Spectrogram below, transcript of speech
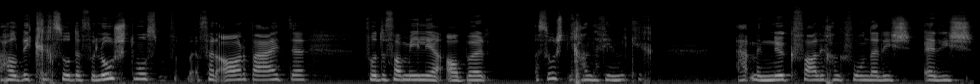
halt wirklich so den Verlust muss ver- verarbeiten von der Familie. Aber sonst, ich habe den Film wirklich, hat mir nicht gefallen. Ich habe gefunden, er ist, er ist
